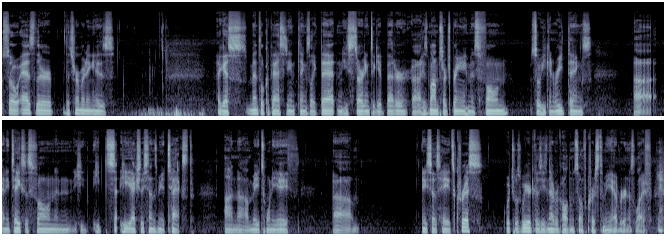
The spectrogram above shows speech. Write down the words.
so as they're determining his, I guess, mental capacity and things like that, and he's starting to get better, uh, his mom starts bringing him his phone so he can read things. Uh, and he takes his phone and he he he actually sends me a text on uh, May twenty eighth. Um, and he says, "Hey, it's Chris," which was weird because he's never called himself Chris to me ever in his life.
